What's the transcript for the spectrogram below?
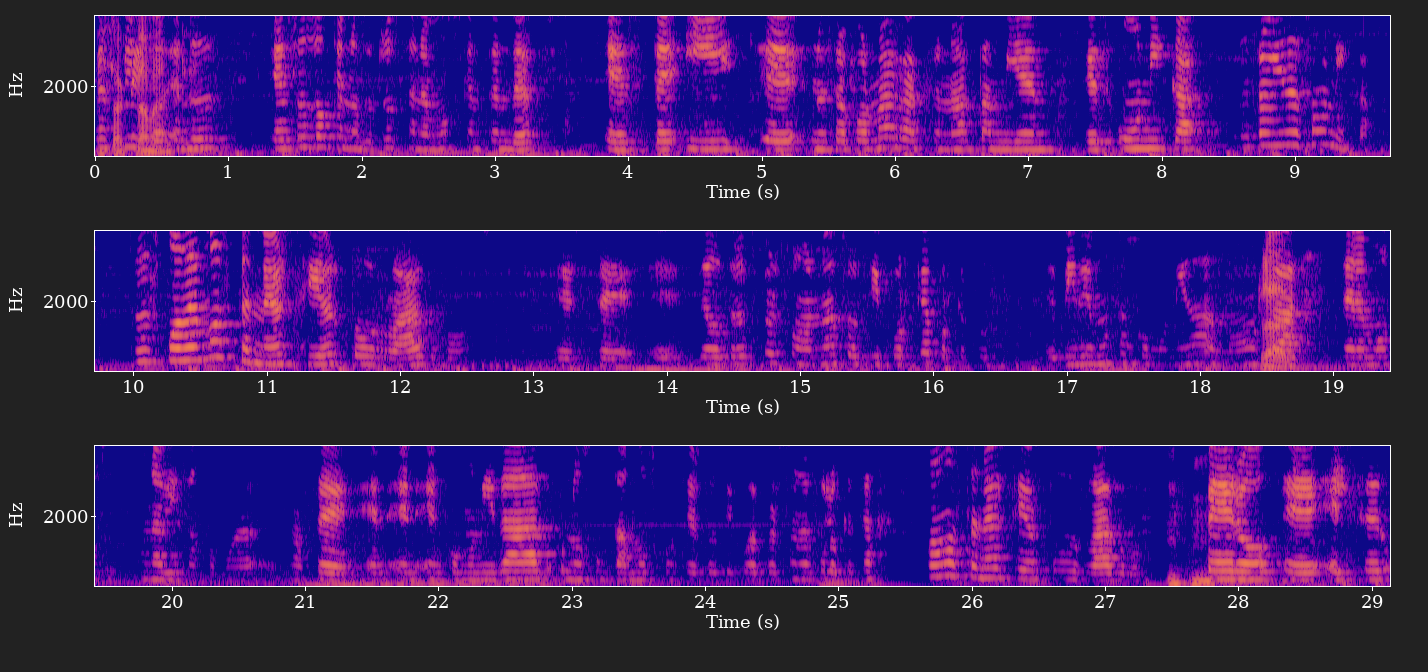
¿Me explico? Entonces, eso es lo que nosotros tenemos que entender. Este, y eh, nuestra forma de reaccionar también es única. Nuestra vida es única. Entonces podemos tener ciertos rasgos este, eh, de otras personas o así. ¿Por qué? Porque pues eh, vivimos en comunidad, ¿no? O sea, tenemos una visión como, no sé, en, en, comunidad, nos juntamos con cierto tipo de personas o lo que sea. Podemos tener ciertos rasgos, pero eh, el ser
